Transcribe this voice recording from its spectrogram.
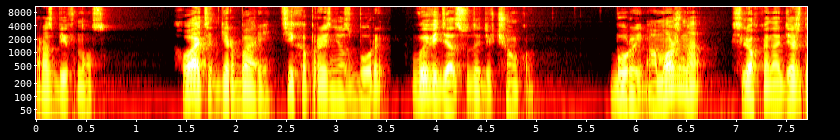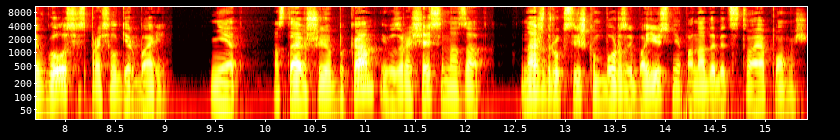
разбив нос. «Хватит, Гербарий», – тихо произнес Бурый. «Выведи отсюда девчонку». «Бурый, а можно?» – с легкой надеждой в голосе спросил Гербарий. «Нет. Оставишь ее быкам и возвращайся назад. Наш друг слишком борзый, боюсь, мне понадобится твоя помощь».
